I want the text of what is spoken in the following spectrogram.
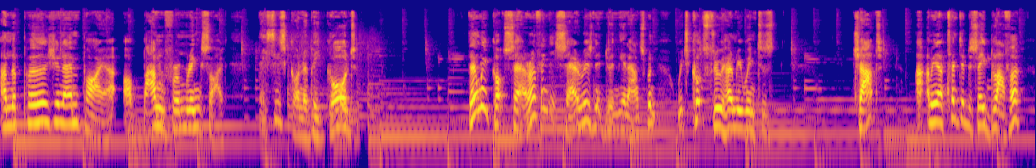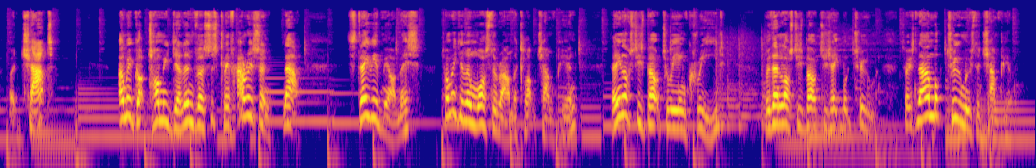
And the Persian Empire are banned from ringside. This is going to be good. Then we've got Sarah, I think it's Sarah, isn't it, doing the announcement, which cuts through Henry Winter's chat. I mean, I'm tempted to say blather, but chat. And we've got Tommy Dillon versus Cliff Harrison. Now, stay with me on this. Tommy Dillon was the round the clock champion. Then he lost his belt to Ian Creed, who then lost his belt to Jake Maktoum. So it's now Maktoum who's the champion.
